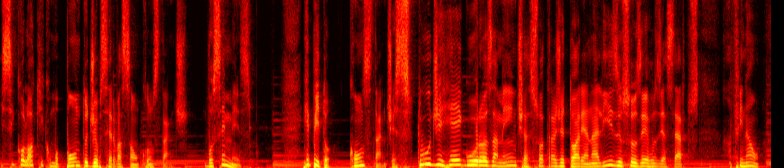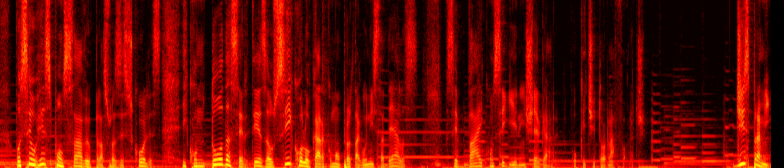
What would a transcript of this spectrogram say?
e se coloque como ponto de observação constante, você mesmo. Repito, constante. Estude rigorosamente a sua trajetória, analise os seus erros e acertos. Afinal, você é o responsável pelas suas escolhas e, com toda certeza, ao se colocar como protagonista delas, você vai conseguir enxergar o que te torna forte. Diz para mim,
